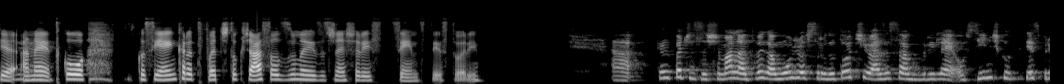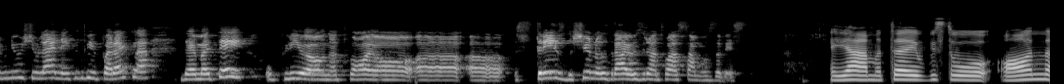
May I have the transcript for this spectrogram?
Je, yeah. ne, ja. tako, ko si enkrat pač toliko časa odzunaj, začneš res ceniti te stvari. Kaj pa, če se še malo na tvojega moža osredotočiva, zdaj smo govorili o sinčku, ki ti je spremenil življenje. Kako bi pa rekla, da je Matej vplival na tvojo uh, uh, stres, duševno zdravje oziroma tvojo samozavest? Ja, Matej, v bistvu on,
